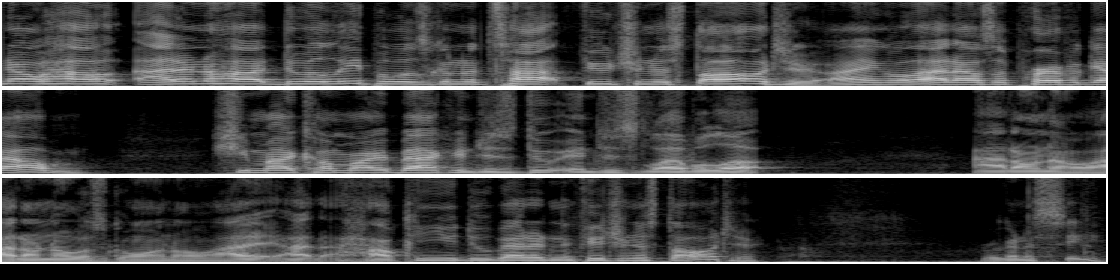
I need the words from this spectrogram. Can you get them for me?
Didn't know how I didn't know how Dua Lipa was gonna top Future Nostalgia. I ain't gonna lie, that was a perfect album. She might come right back and just do and just level up. I don't know. I don't know what's going on. I, I how can you do better than Future Nostalgia? We're gonna see.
